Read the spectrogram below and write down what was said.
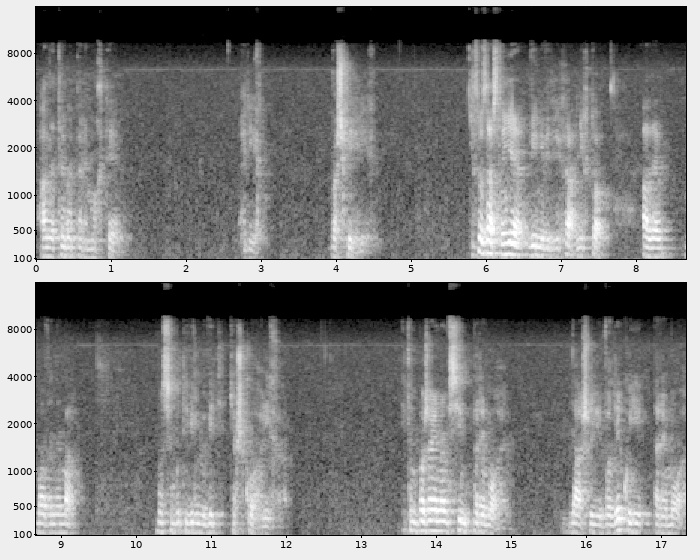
Але треба перемогти гріх, важкий гріх. Ніхто з нас не є вільний від гріха, ніхто, але мови нема. Мусимо бути вільними від тяжкого гріха. І тому бажаю нам всім перемоги, нашої великої перемоги.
